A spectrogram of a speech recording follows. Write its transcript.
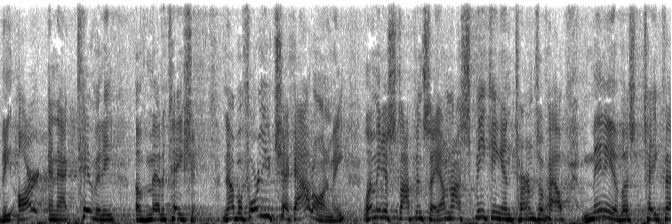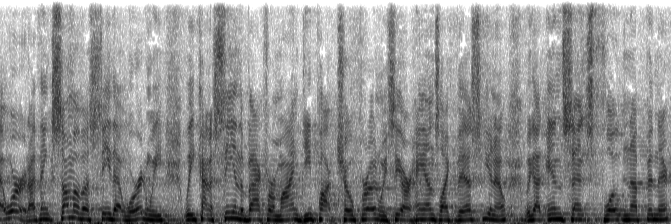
the art and activity of meditation. Now, before you check out on me, let me just stop and say I'm not speaking in terms of how many of us take that word. I think some of us see that word and we, we kind of see in the back of our mind Deepak Chopra and we see our hands like this, you know, we got incense floating up in there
